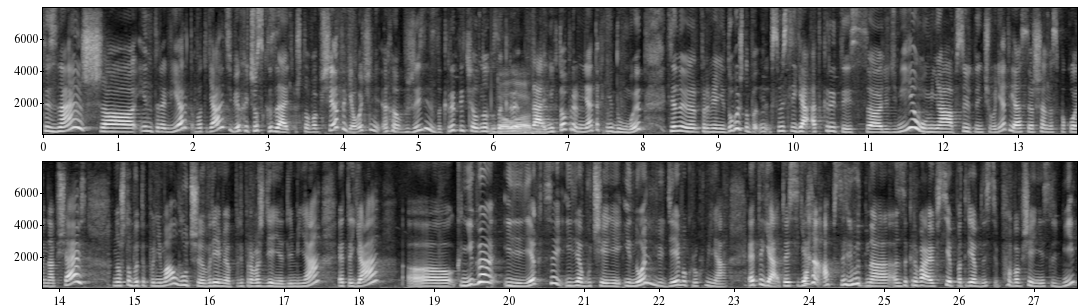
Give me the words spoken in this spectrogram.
Ты знаешь, э, интроверт, вот я тебе хочу сказать, что вообще-то я очень э, в жизни закрытый человек. Ну, Да закры- ладно? да, никто про меня так не думает. Ты, наверное, про меня не думаешь, но в смысле я открытый с э, людьми, у меня абсолютно ничего нет, я совершенно спокойно общаюсь, но чтобы ты понимал, лучшее времяпрепровождение для меня это я, э, книга или лекция или обучение и ноль людей вокруг меня. Это я, то есть я абсолютно закрываю все потребности в общении с людьми,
